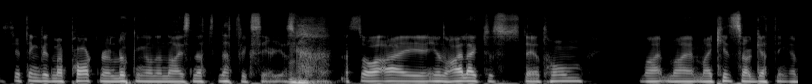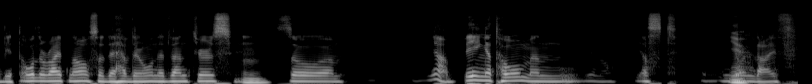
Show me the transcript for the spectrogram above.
sitting with my partner looking on a nice net netflix series so i you know i like to stay at home my my my kids are getting a bit older right now so they have their own adventures Mm. so um, yeah being at home and you know just Yeah. enjoying life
